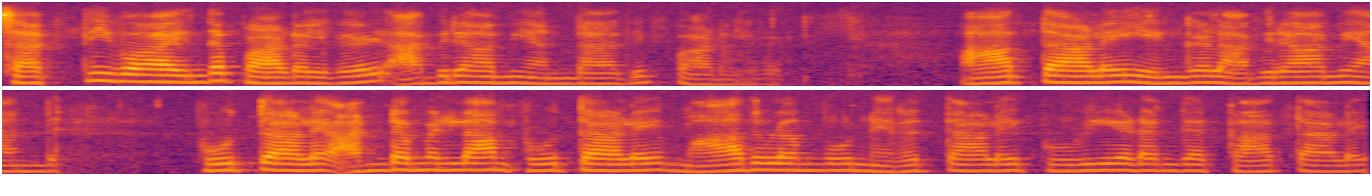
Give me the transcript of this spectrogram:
சக்தி வாய்ந்த பாடல்கள் அபிராமி அந்தாதி பாடல்கள். ஆத்தாளை எங்கள் அபிராமி அந்த பூத்தாளை அண்டமெல்லாம் பூத்தாளை மாதுளம்பூ நிறத்தாளை புவியடங்க காத்தாளை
